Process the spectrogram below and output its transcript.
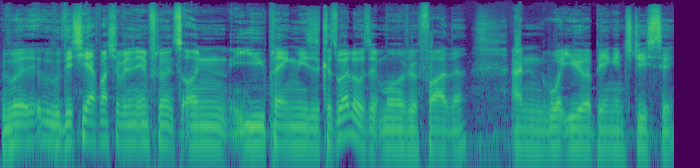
Did she have much of an influence on you playing music as well, or was it more of your father and what you were being introduced to?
